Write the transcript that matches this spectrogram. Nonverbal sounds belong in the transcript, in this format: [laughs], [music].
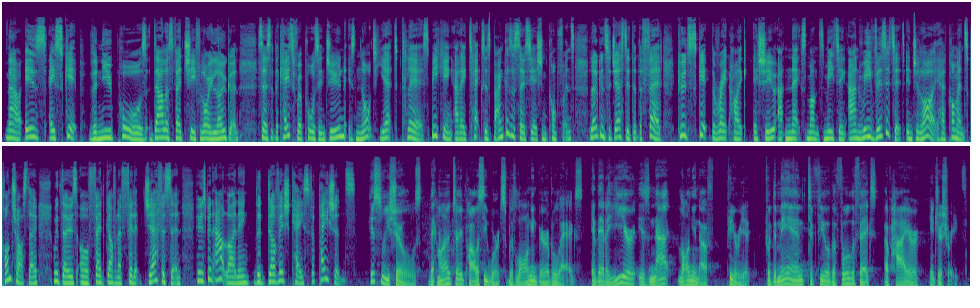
Now, is a skip the new pause? Dallas Fed Chief Lori Logan says that the case for a pause in June is not yet clear. Speaking at a Texas Bankers Association conference, Logan suggested that the Fed could skip the rate hike issue at next month's meeting and revisit it in July. Her comments contrast, though, with those of Fed Governor Philip Jefferson, who's been outlining the dovish case for patience. History shows that monetary policy works with long and variable lags, and that a year is not long enough, period, for demand to feel the full effects of higher interest rates.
